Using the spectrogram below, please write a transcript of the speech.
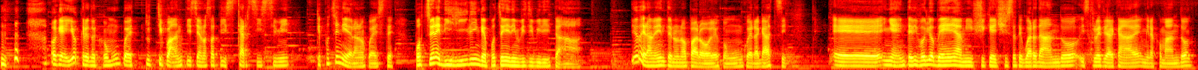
ok, io credo che comunque tutti quanti siano stati scarsissimi. Che pozioni erano queste? Pozione di healing e pozioni di invisibilità. Io veramente non ho parole comunque, ragazzi. E niente, vi voglio bene amici che ci state guardando. Iscrivetevi al canale, mi raccomando.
